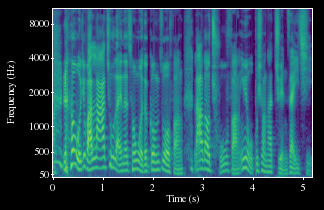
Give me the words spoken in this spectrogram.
然后我就把它拉出来呢，从我的工作房拉到厨房，因为我不希望它卷在一起。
